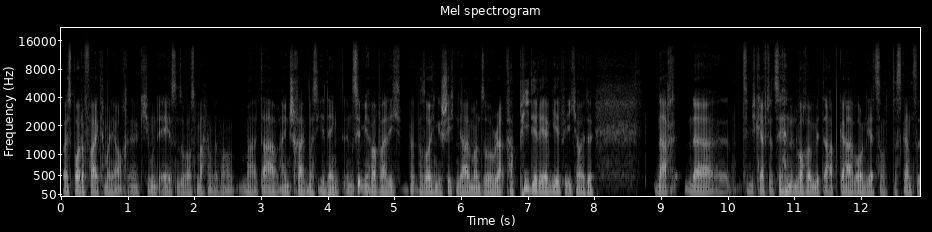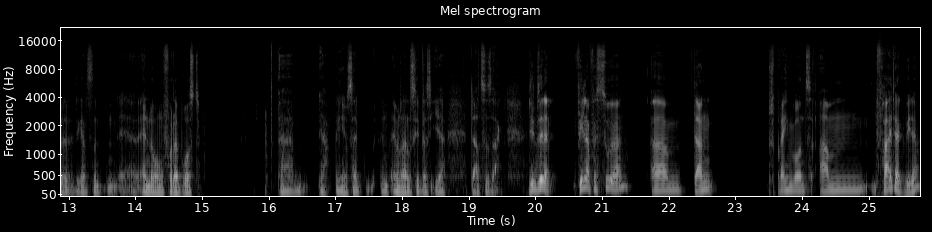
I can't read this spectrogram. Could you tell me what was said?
bei Spotify kann man ja auch äh, QAs und sowas machen, einfach mal da reinschreiben, was ihr denkt. Interessiert mich aber, weil ich bei solchen Geschichten, gerade wenn man so rapide reagiert wie ich heute, nach einer ziemlich kräftezehrenden Woche mit der Abgabe und jetzt noch das ganze, die ganzen Änderungen vor der Brust. Ähm, ja, bin ich immer interessiert, was ihr dazu sagt. In diesem Sinne, vielen Dank fürs Zuhören. Ähm, dann sprechen wir uns am Freitag wieder.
